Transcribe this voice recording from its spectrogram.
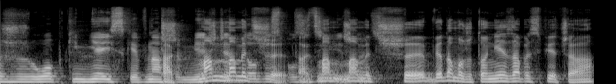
y, żłobki miejskie w naszym mieście mam, mamy do trzy. Tak, mam, mamy trzy. Wiadomo, że to nie zabezpiecza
